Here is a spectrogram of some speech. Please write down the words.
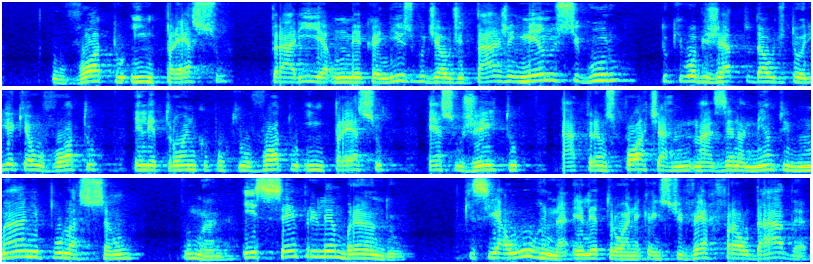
o voto impresso traria um mecanismo de auditagem menos seguro do que o objeto da auditoria, que é o voto eletrônico, porque o voto impresso é sujeito a transporte, armazenamento e manipulação humana. E sempre lembrando que se a urna eletrônica estiver fraudada,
